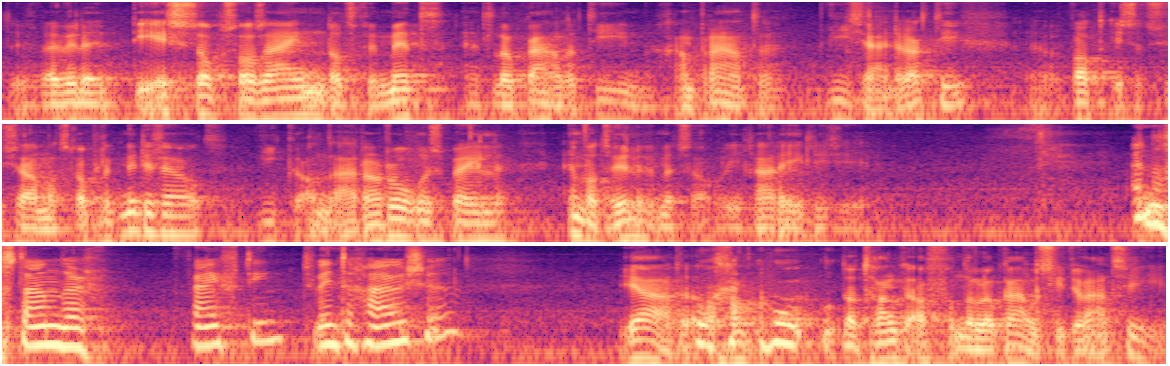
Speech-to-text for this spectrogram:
Dus wij willen, de eerste stap zal zijn dat we met het lokale team gaan praten. Wie zijn er actief? Wat is het sociaal-maatschappelijk middenveld? Wie kan daar een rol in spelen? En wat willen we met z'n allen gaan realiseren? En dan staan er 15, 20 huizen. Ja, dat, Hoe ga- hangt, hoe- dat hangt af van de lokale situatie.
